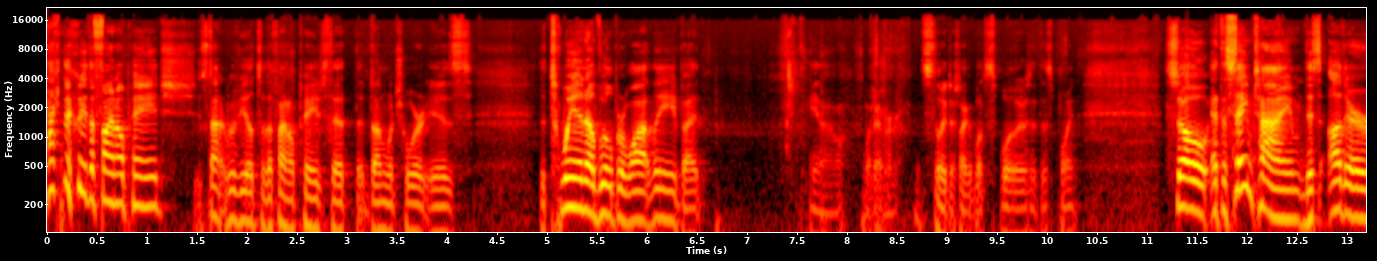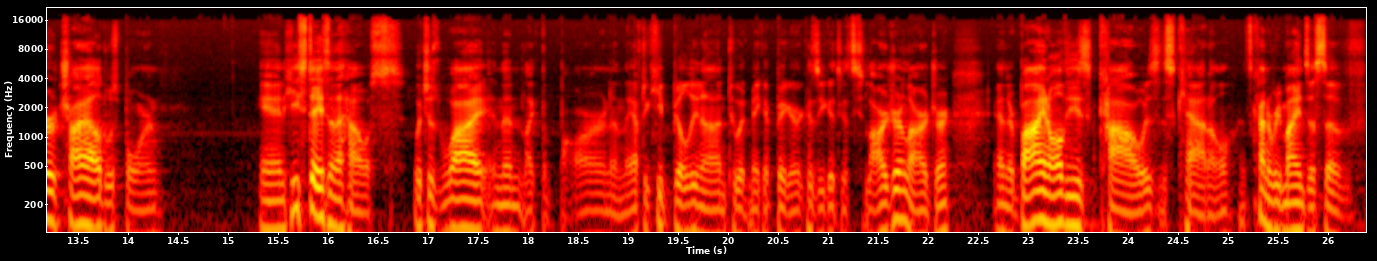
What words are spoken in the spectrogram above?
technically the final page. It's not revealed to the final page that the Dunwich Horror is the twin of Wilbur Whateley, but you know, whatever. It's silly to talk about spoilers at this point. So at the same time, this other child was born and he stays in the house, which is why, and then like the barn, and they have to keep building on to it, make it bigger because he gets, gets larger and larger, and they're buying all these cows, this cattle. It kind of reminds us of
